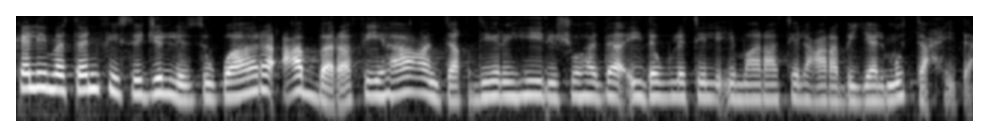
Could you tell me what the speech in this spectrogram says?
كلمة في سجل الزوار عبر فيها عن تقديره لشهداء دولة الإمارات العربية المتحدة.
